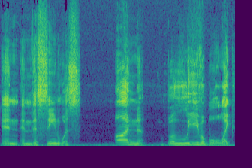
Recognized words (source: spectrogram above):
in in this scene was unbelievable. Like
